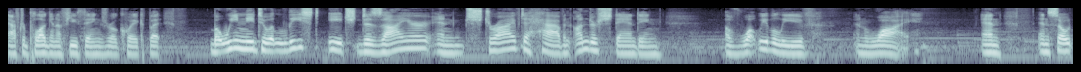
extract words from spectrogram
after plugging a few things real quick, but but we need to at least each desire and strive to have an understanding of what we believe and why. And and so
